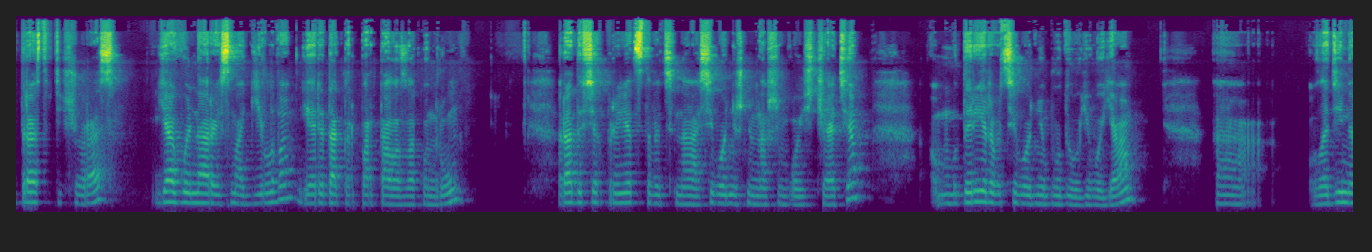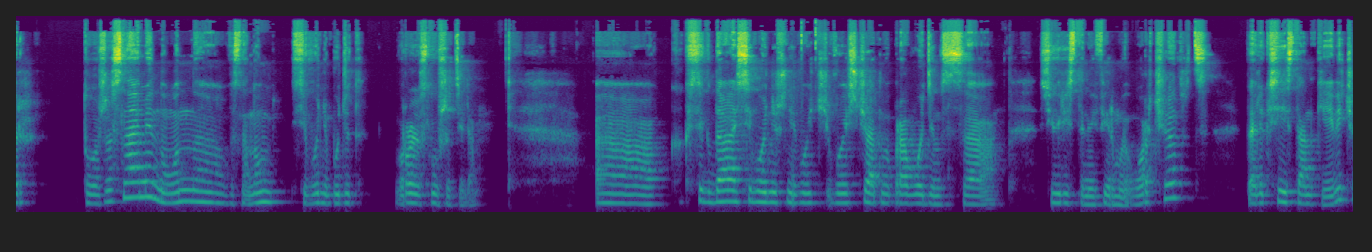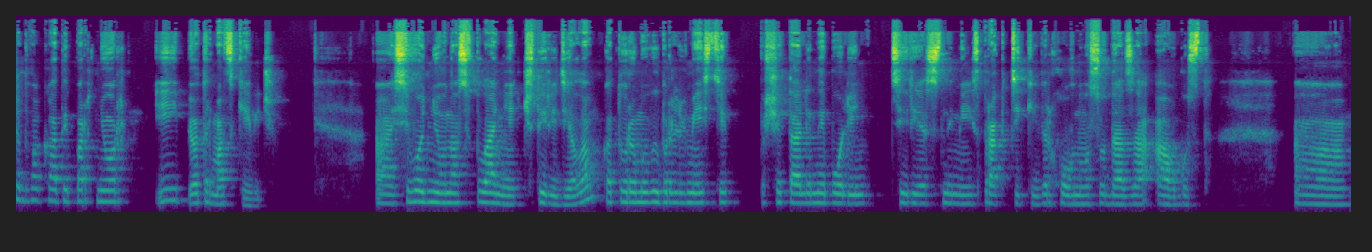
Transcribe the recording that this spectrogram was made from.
Здравствуйте еще раз. Я Гульнара Исмагилова, я редактор портала Закон.ру. Рада всех приветствовать на сегодняшнем нашем voice-чате. Модерировать сегодня буду его я. А, Владимир тоже с нами, но он э, в основном сегодня будет в роли слушателя. А, как всегда, сегодняшний voice-чат мы проводим с, с юристами фирмы Orchards. Это Алексей Станкевич, адвокат и партнер, и Петр Мацкевич – сегодня у нас в плане четыре дела, которые мы выбрали вместе, посчитали наиболее интересными из практики Верховного суда за август. А,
